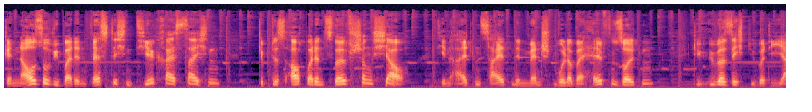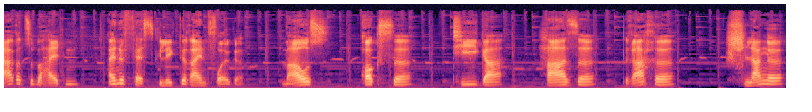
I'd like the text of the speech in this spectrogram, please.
genauso wie bei den westlichen Tierkreiszeichen gibt es auch bei den zwölf Shengxiao, die in alten Zeiten den Menschen wohl dabei helfen sollten, die Übersicht über die Jahre zu behalten, eine festgelegte Reihenfolge. Maus, Ochse, Tiger, Hase, Drache, Schlange,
